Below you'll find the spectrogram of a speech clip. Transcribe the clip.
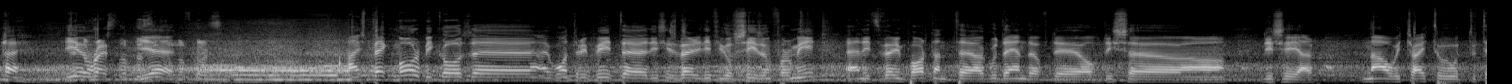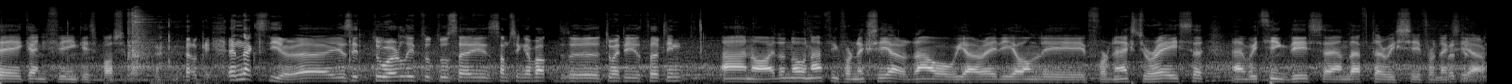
and the rest of the yeah. season, of course? I expect more because uh, I want to repeat. Uh, this is very difficult season for me, and it's very important uh, a good end of the of this uh, this year. Now we try to, to take anything is possible. okay, and next year, uh, is it too early to, to say something about the 2013? Ah no, I don't know nothing for next year. Now we are ready only for the next race, uh, and we think this, and after we see for next But year.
